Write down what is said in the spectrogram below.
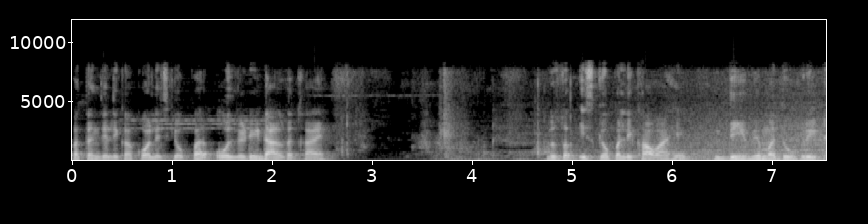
पतंजलि का कॉलेज के ऊपर ऑलरेडी डाल रखा है। दोस्तों, इसके ऊपर लिखा हुआ है, दिव्य मधुग्रीट।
